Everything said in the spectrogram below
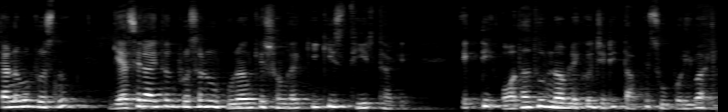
চার নম্বর প্রশ্ন, গ্যাসের আয়তন প্রসারণ গুণাঙ্কের সংখ্যায় কি কি স্থির থাকে? একটি অধাতুর নাম লেখো যেটি তাপে সুপরিবাহী।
